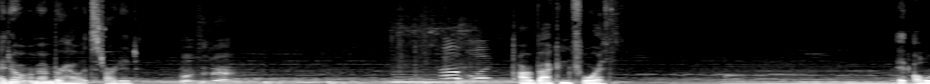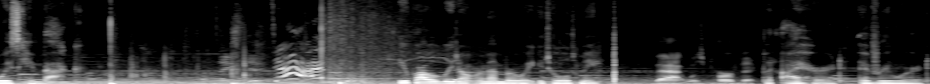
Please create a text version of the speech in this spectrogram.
I don't remember how it started. Go to that. Our back and forth. It always came back. Dad! You probably don't remember what you told me, That was perfect. but I heard every word.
